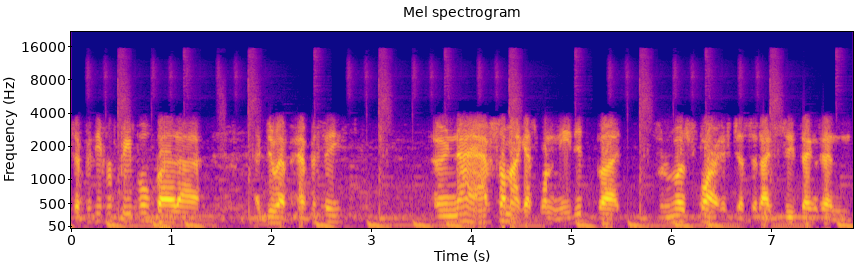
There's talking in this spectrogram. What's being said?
sympathy for people, but uh, I do have empathy. I mean, I have some, I guess, when needed, but for the most part, it's just that I see things and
